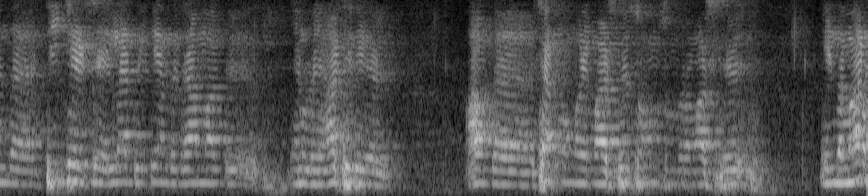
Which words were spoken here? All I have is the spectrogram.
அந்த டீச்சர்ஸ் எல்லாத்துக்கிட்டையும் அந்த ட்ராமாவுக்கு என்னுடைய ஆசிரியர்கள் அவங்க சண்முகமணி மாஸ்டர் சோமசுந்தரம் மாஸ்டர் இந்த மாதிரி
